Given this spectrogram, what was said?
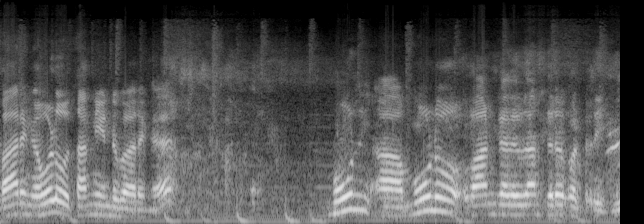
பாருங்க எவ்வளவு தண்ணி என்று பாருங்க. மூணு ஆஹ், மூணு வான்கதவு தான் திறப்பட்டிருக்கு.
